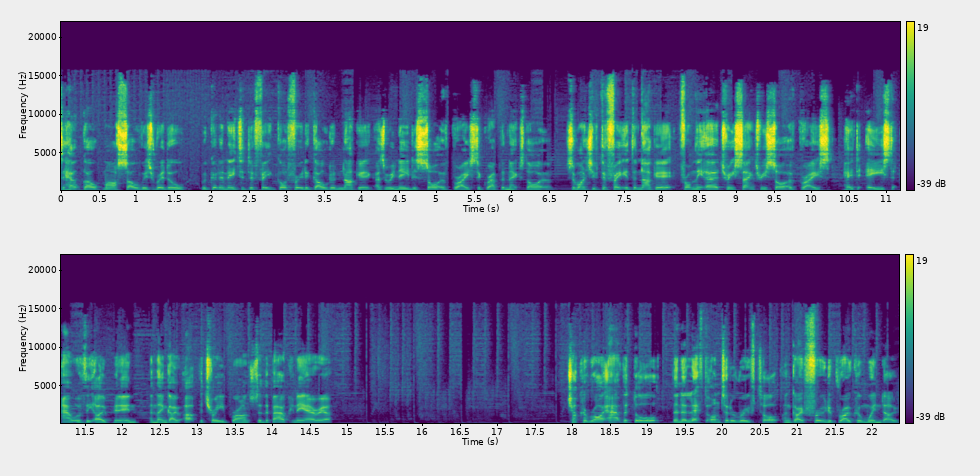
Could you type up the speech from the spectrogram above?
To help Goldmask solve his riddle, we're going to need to defeat Godfrey the Golden Nugget as we need his Site of Grace to grab the next item. So once you've defeated the Nugget, from the Erdtree Sanctuary Site of Grace, head east out of the opening and then go up the tree branch to the balcony area. Chuck a right out the door, then a left onto the rooftop and go through the broken window.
